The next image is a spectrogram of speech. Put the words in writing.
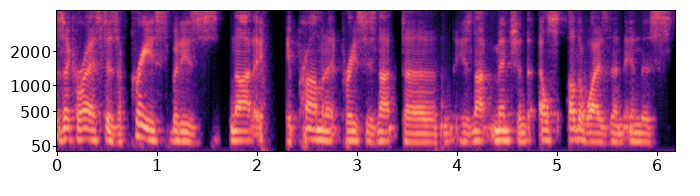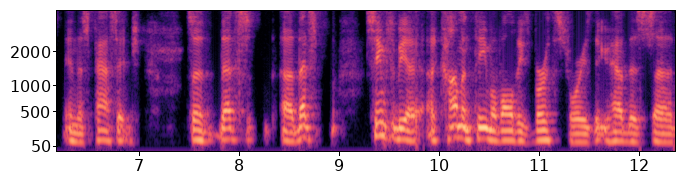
Zacharias is a priest, but he's not a, a prominent priest. He's not uh, he's not mentioned else otherwise than in this in this passage. So that's uh, that's seems to be a, a, common theme of all these birth stories that you have this uh,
